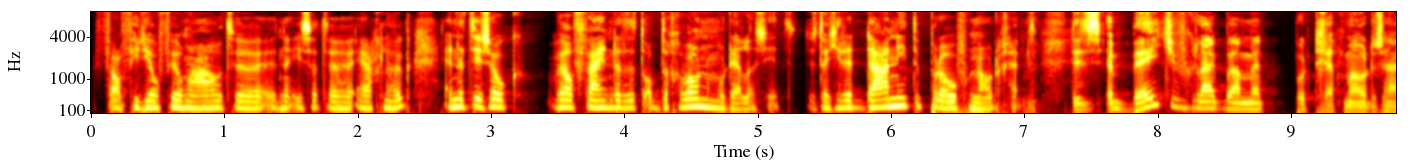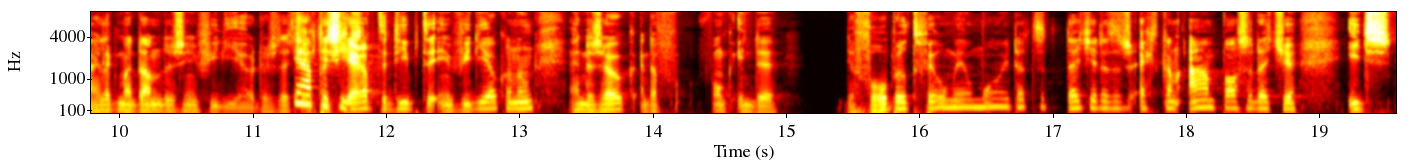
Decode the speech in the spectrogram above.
van videofilmen houdt, eh, dan is dat eh, erg leuk. En het is ook wel fijn dat het op de gewone modellen zit. Dus dat je daar niet de pro voor nodig hebt. Dit is een beetje vergelijkbaar met portretmodus eigenlijk, maar dan dus in video. Dus dat je Ja, de scherpte diepte in video kan doen. En dus ook, en dat vond ik in de, de voorbeeldfilm heel mooi, dat, het, dat je dat dus echt kan aanpassen. Dat je iets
